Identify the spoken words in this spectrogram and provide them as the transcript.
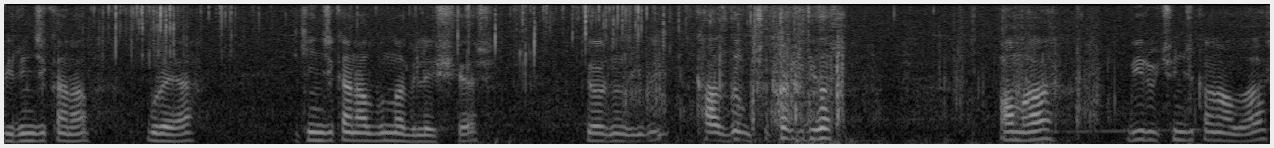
birinci kanal buraya İkinci kanal bununla birleşiyor. Gördüğünüz gibi kazdığım çukur gidiyor. Ama bir üçüncü kanal var.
